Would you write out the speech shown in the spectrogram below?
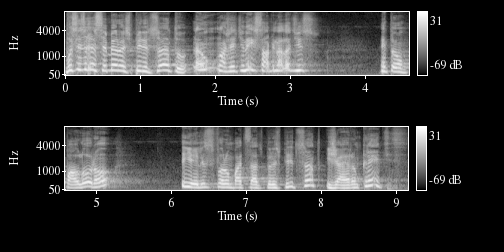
Vocês receberam o Espírito Santo? Não, a gente nem sabe nada disso. Então Paulo orou e eles foram batizados pelo Espírito Santo e já eram crentes.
